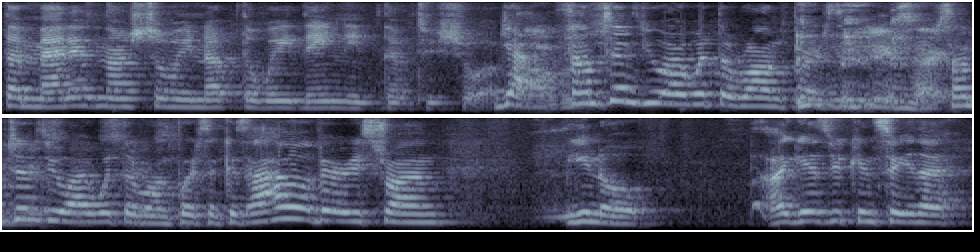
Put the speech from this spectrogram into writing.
the man is not showing up the way they need them to show up. Yeah, Obvious. sometimes you are with the wrong person. Exactly, Sometimes yes, you are yes, with the yes. wrong person. Because I have a very strong, you know, I guess you can say that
